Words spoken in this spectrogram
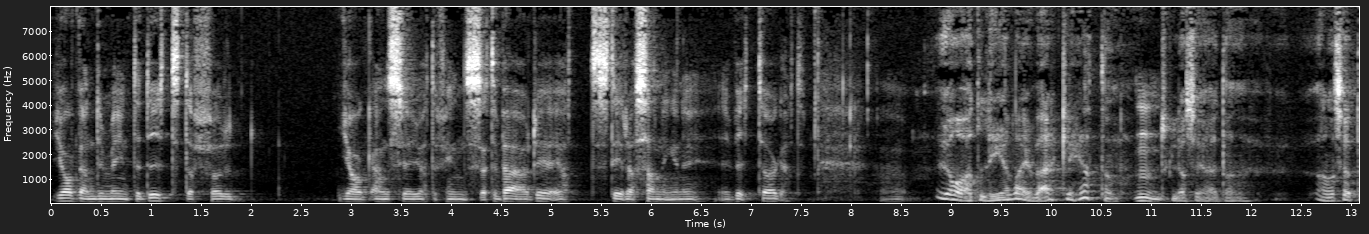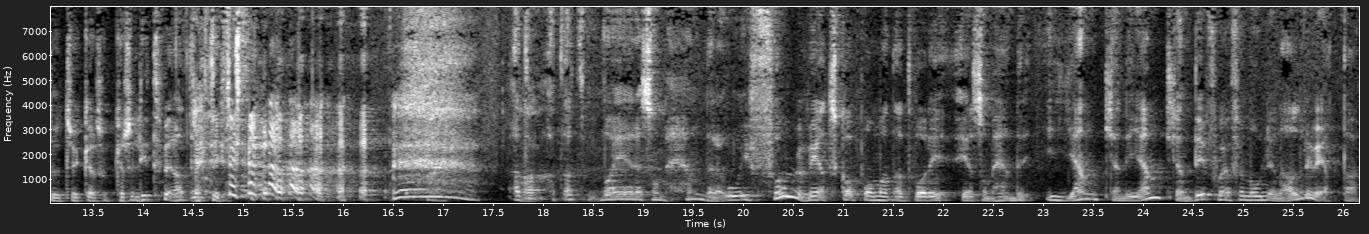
jag vänder mig inte dit därför jag anser ju att det finns ett värde i att stirra sanningen i, i vitögat. Ja, att leva i verkligheten mm. skulle jag säga. Ett annat sätt att uttrycka det så kanske lite mer attraktivt. att, ja. att, att, vad är det som händer? Och i full vetskap om att, att vad det är som händer egentligen, egentligen, det får jag förmodligen aldrig veta.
